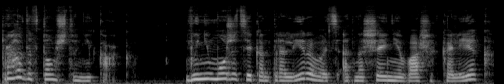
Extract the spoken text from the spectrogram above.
правда в том, что никак. Вы не можете контролировать отношения ваших коллег,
